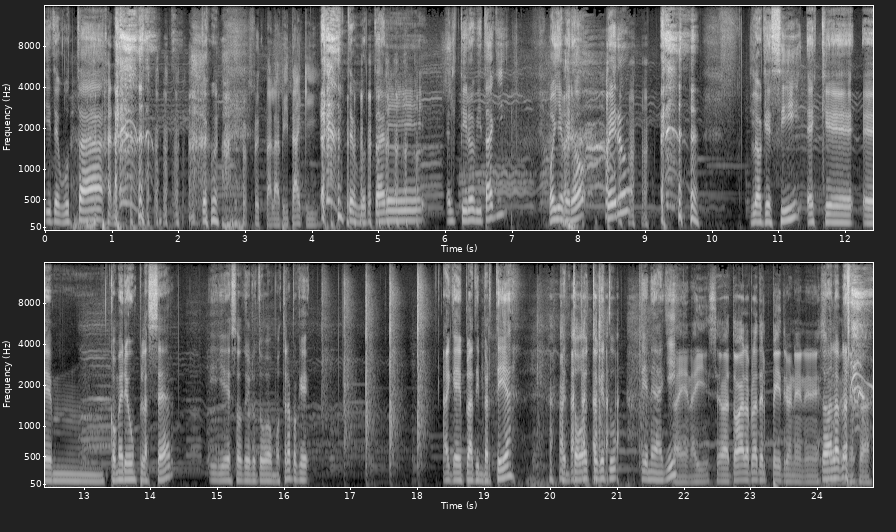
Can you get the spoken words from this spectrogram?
¿y te gusta, te, gu- Frente a la pitaki. te gusta el, el tiro Pitaki? Oye, pero, pero, lo que sí es que em, comer es un placer y eso te lo tengo que mostrar porque aquí hay plata invertida en todo esto que tú tienes aquí. Está bien, ahí se va toda la plata del Patreon en, en, la esa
